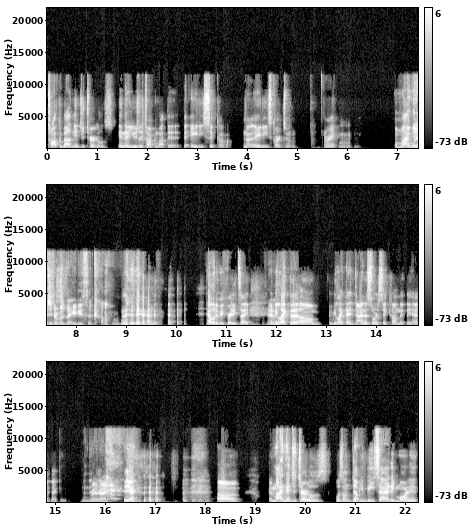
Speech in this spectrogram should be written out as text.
talk about Ninja Turtles, and they're usually talking about the the 80s sitcom, not 80s cartoon, right? Mm. Well, my I wish there was an 80s sitcom. that would be pretty tight. Yeah. It'd be like the um, it'd be like that dinosaur sitcom that they had back in, in the right, day. right. Yeah. uh, and my Ninja Turtles was on WB Saturday morning.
